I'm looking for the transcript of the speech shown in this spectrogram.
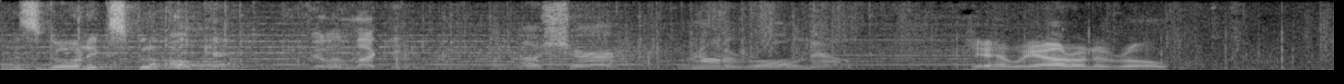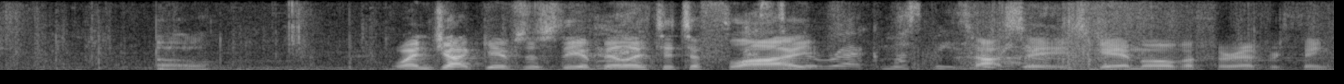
Let's go and explore. Okay. Feeling lucky? Oh sure. We're on a roll now. Yeah, we are on a roll. Uh oh. When Jack gives us the ability to fly, of the wreck must be that's it. It's game over for everything.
